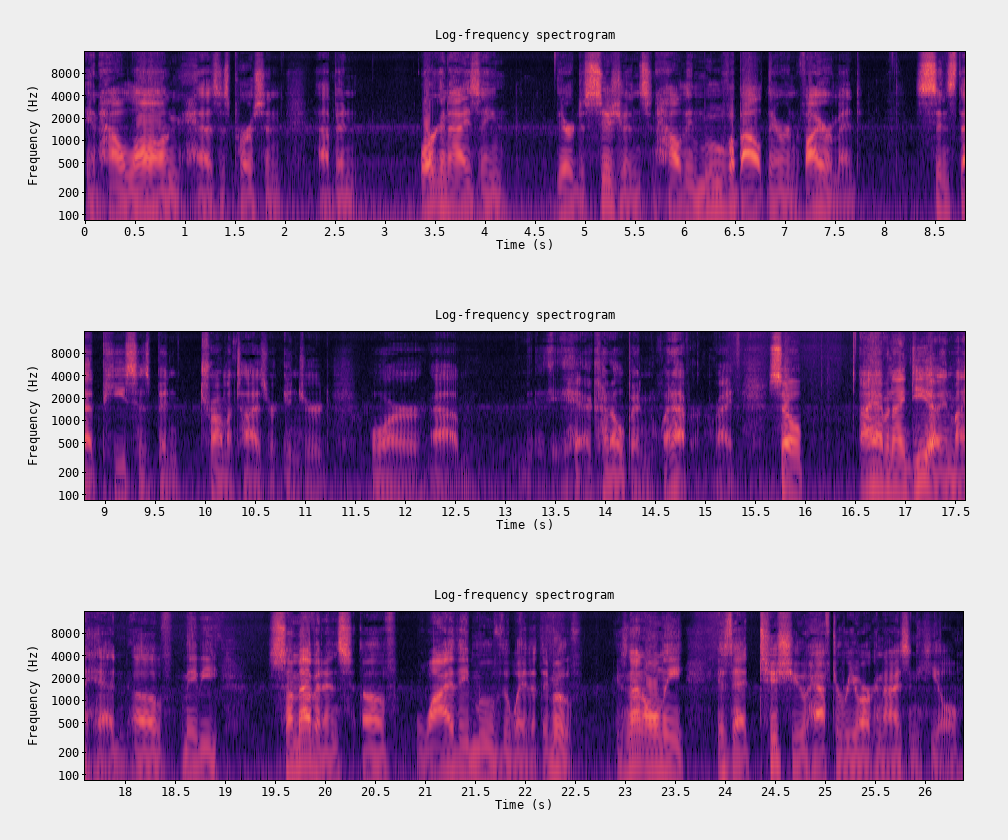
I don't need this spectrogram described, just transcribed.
And how long has this person uh, been organizing their decisions and how they move about their environment since that piece has been traumatized or injured or um, cut open, whatever, right? So, I have an idea in my head of maybe some evidence of why they move the way that they move. Because not only is that tissue have to reorganize and heal,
